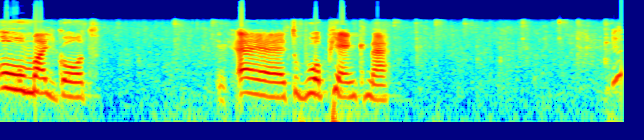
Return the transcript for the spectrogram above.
Oh my god. Eee, to było piękne. Ile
